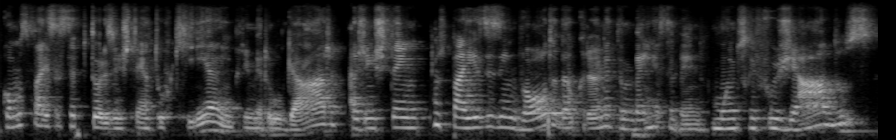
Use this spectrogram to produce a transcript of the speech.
Como os países receptores, a gente tem a Turquia em primeiro lugar, a gente tem os países em volta da Ucrânia também recebendo muitos refugiados,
